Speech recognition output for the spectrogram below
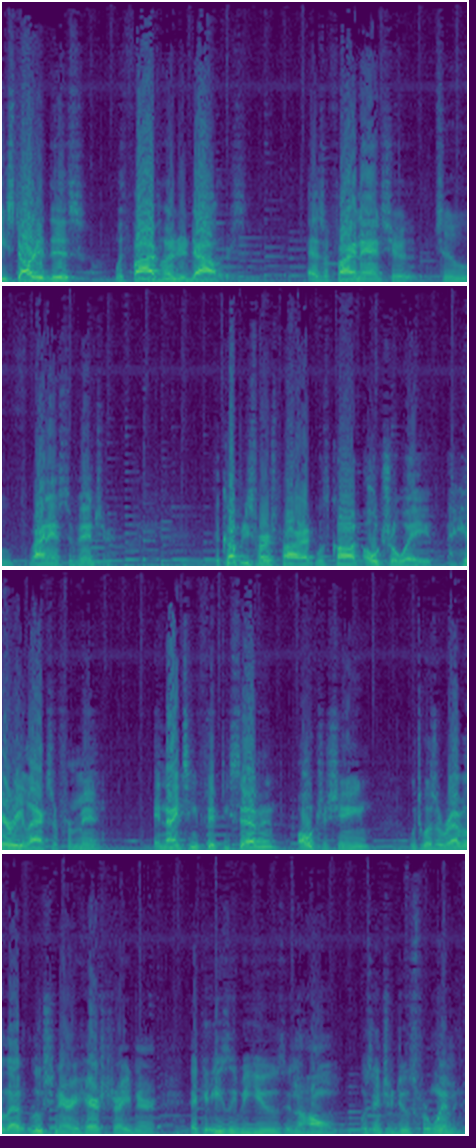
He started this with $500 as a financial to finance the venture. The company's first product was called Ultra Wave, a hair relaxer for men. In 1957, Ultra Sheen, which was a revolutionary hair straightener that could easily be used in the home, was introduced for women.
